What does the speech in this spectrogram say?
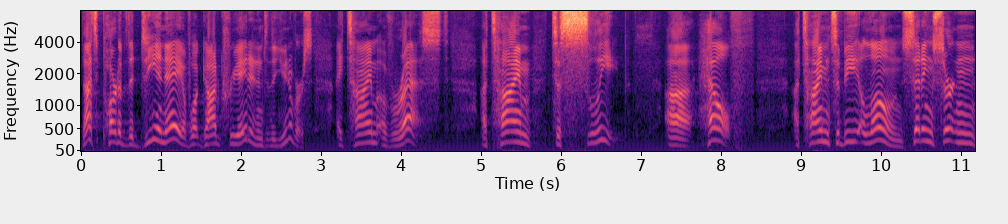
that's part of the DNA of what God created into the universe a time of rest, a time to sleep, uh, health, a time to be alone, setting certain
